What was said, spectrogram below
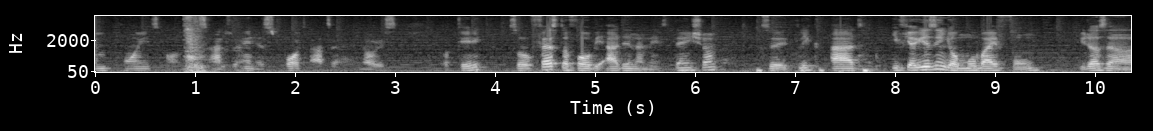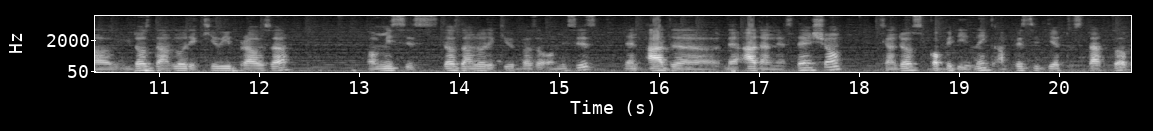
endpoints on this and to end a spot at uh, Naoris okay so first of all we'll be adding an extension so you click add if you're using your mobile phone you just uh you just download a kiwi browser or Mises Just download the Kiwi browser or Mises Then add uh, then add an extension. You can just copy the link and paste it there to start up.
